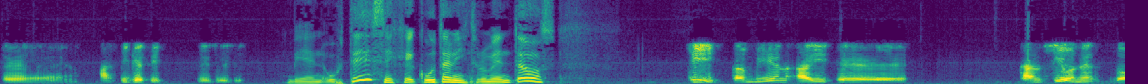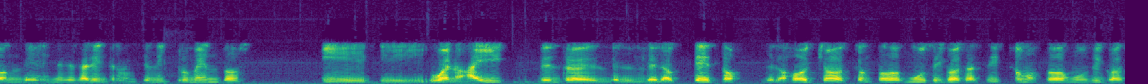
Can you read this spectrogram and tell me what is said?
Eh, así que sí, sí, sí, sí. Bien. ¿Ustedes ejecutan instrumentos? Sí, también hay eh, canciones donde es necesaria intervención de instrumentos bueno, ahí dentro del, del, del octeto, de los ocho, son todos músicos, así somos todos músicos,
